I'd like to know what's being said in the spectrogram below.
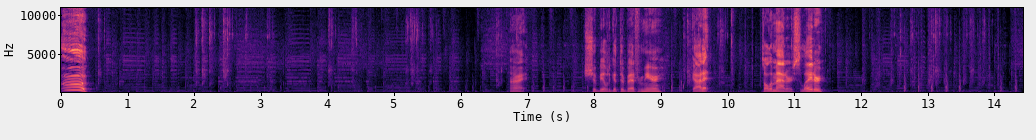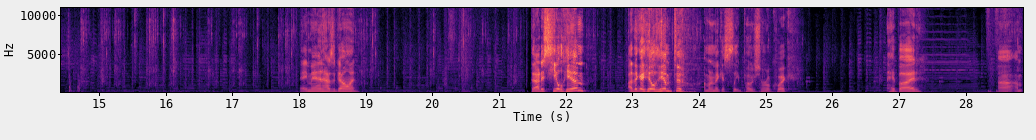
Ugh! Alright. Should be able to get their bed from here. Got it. That's all that matters. Later. Hey man, how's it going? Did I just heal him? I think I healed him too. I'm gonna make a sleep potion real quick. Hey, bud. Uh, I'm-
